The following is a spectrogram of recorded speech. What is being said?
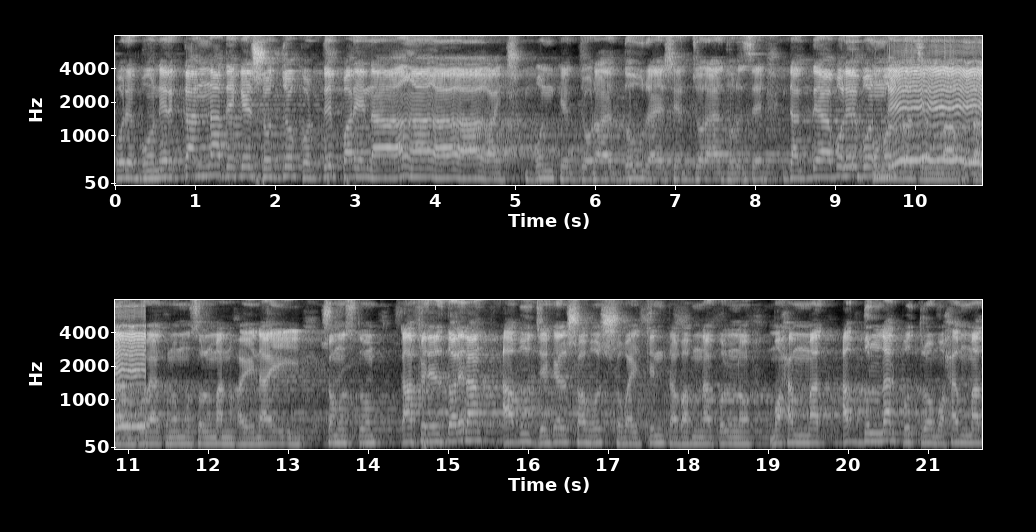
ওরে বোনের কান্না দেখে সহ্য করতে পারে না বোনকে জোড়ায় দৌড়ায় সে জোড়ায় ধরেছে। ডাক দেয়া বলে বোন এখনও মুসলমান হয় নাই। সমস্ত কাফের দলেরা আবু জেহেল সহ সবাই চিন্তা ভাবনা করল, মোহাম্মদ আবদুল্লাহর পুত্র মোহাম্মদ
